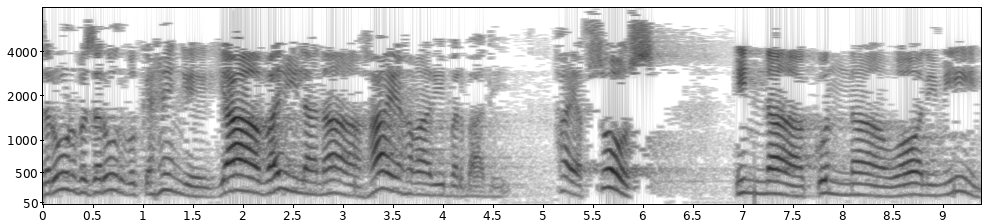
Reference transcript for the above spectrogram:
ضرور بضرور وہ کہیں گے، یا وئی لانا ہائے ہماری بربادی، ہائے افسوس، انا کننا والمین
